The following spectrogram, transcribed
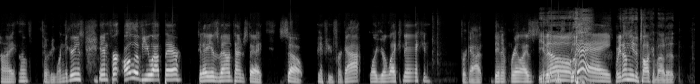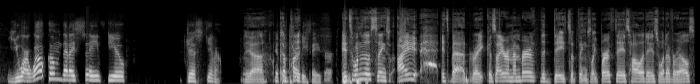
high of 31 degrees. And for all of you out there, today is Valentine's Day. So if you forgot, or you're like Nick and forgot, didn't realize You it was know- today, We don't need to talk about it. you are welcome that I saved you. Just, you know, Yeah. it's a party favor. It's one of those things. I, it's bad, right? Because I remember the dates of things like birthdays, holidays, whatever else.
